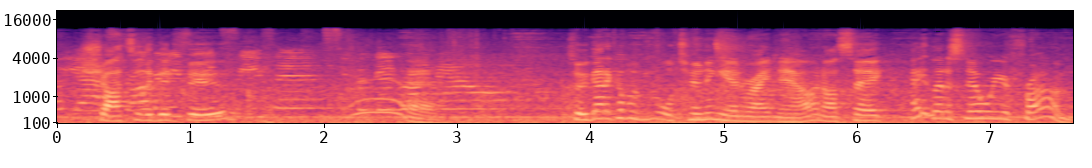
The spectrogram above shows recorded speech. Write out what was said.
Oh, yeah. shots of the good food. Season, super good right now. So we've got a couple of people tuning in right now, and I'll say, hey, let us know where you're from.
